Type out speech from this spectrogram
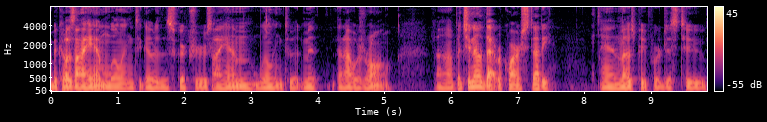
because I am willing to go to the scriptures. I am willing to admit that I was wrong. Uh, but you know, that requires study. And most people are just too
